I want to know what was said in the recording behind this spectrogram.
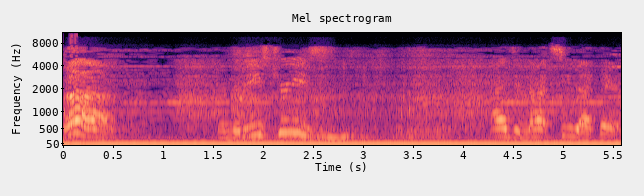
Ah! Under these trees! I did not see that there.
